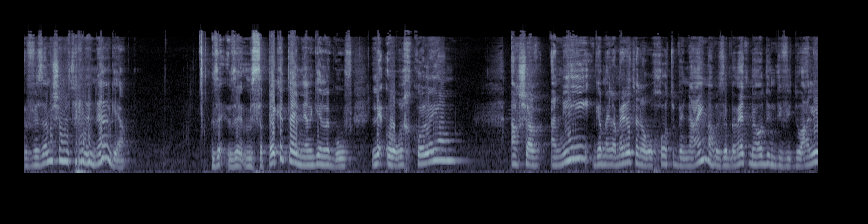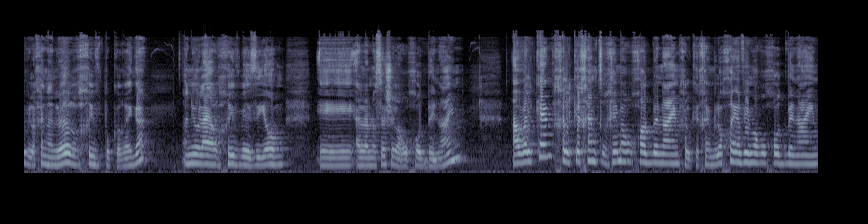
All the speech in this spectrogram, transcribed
וזה מה שנותן אנרגיה. זה, זה מספק את האנרגיה לגוף לאורך כל היום. עכשיו, אני גם מלמדת על ארוחות ביניים, אבל זה באמת מאוד אינדיבידואלי, ולכן אני לא ארחיב פה כרגע. אני אולי ארחיב באיזה יום על הנושא של ארוחות ביניים. אבל כן, חלקכם צריכים ארוחות ביניים, חלקכם לא חייבים ארוחות ביניים,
